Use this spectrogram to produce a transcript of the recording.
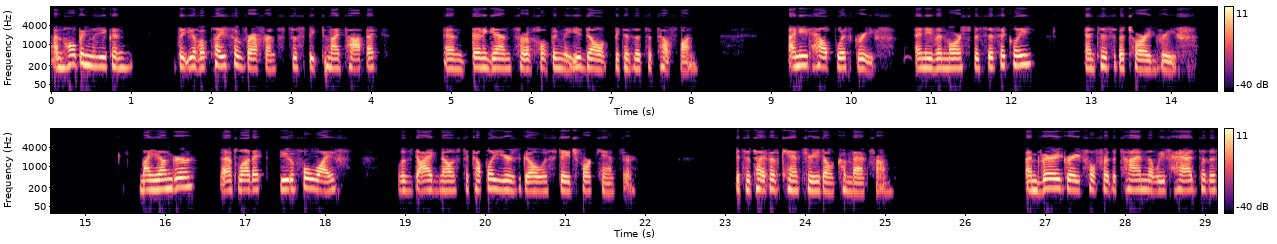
I'm hoping that you can, that you have a place of reference to speak to my topic. And then again, sort of hoping that you don't because it's a tough one. I need help with grief and even more specifically, anticipatory grief. My younger, athletic, beautiful wife was diagnosed a couple of years ago with stage four cancer. It's a type of cancer you don't come back from. I'm very grateful for the time that we've had to this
